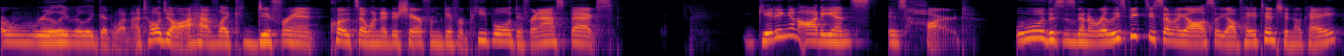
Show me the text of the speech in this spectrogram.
a really, really good one. I told y'all I have like different quotes I wanted to share from different people, different aspects. Getting an audience is hard. Ooh, this is gonna really speak to some of y'all, so y'all pay attention, okay?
